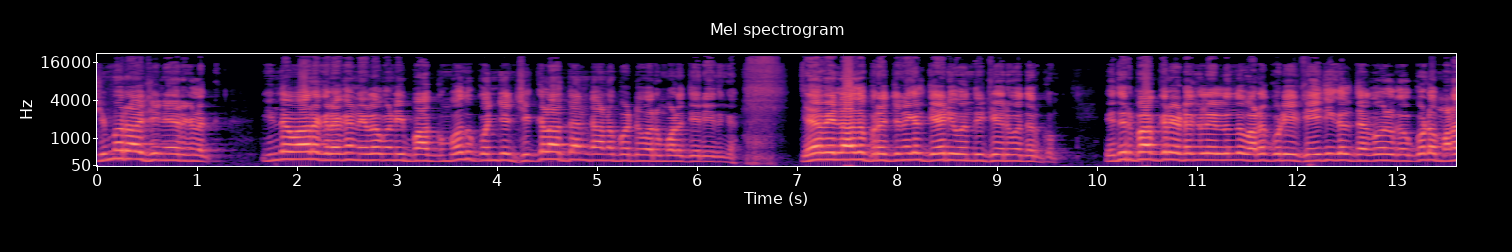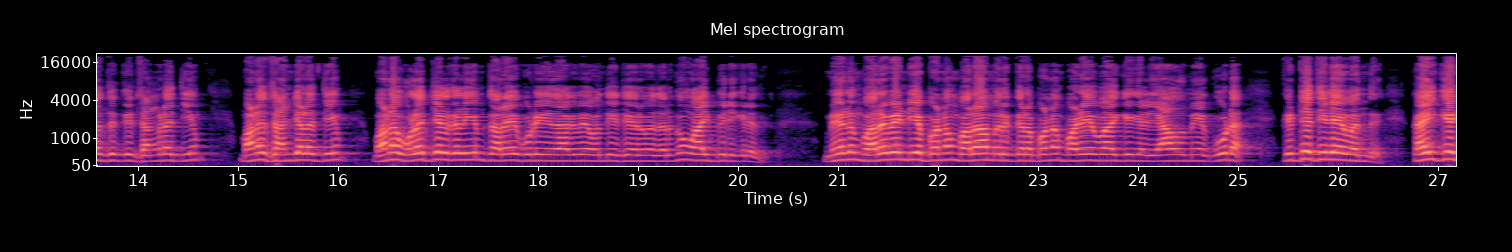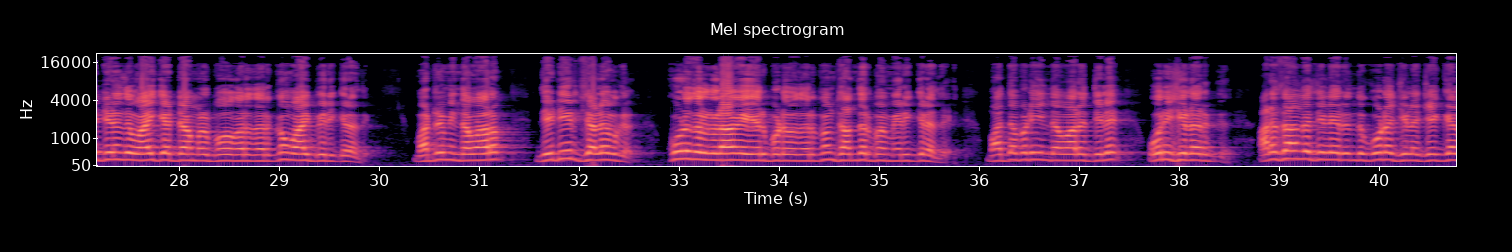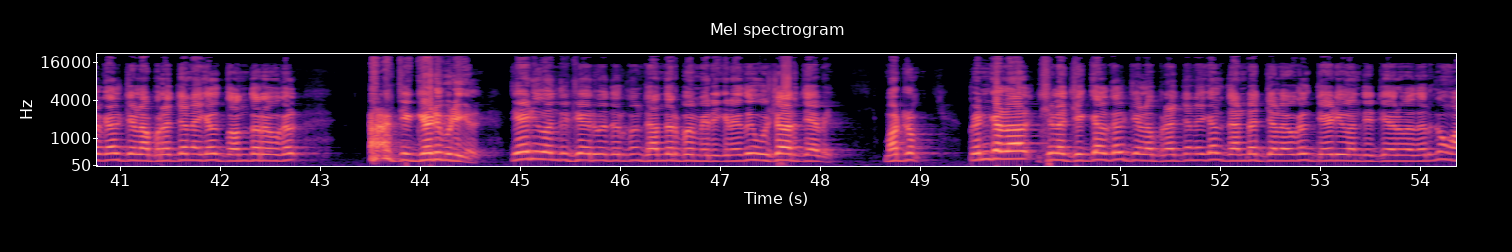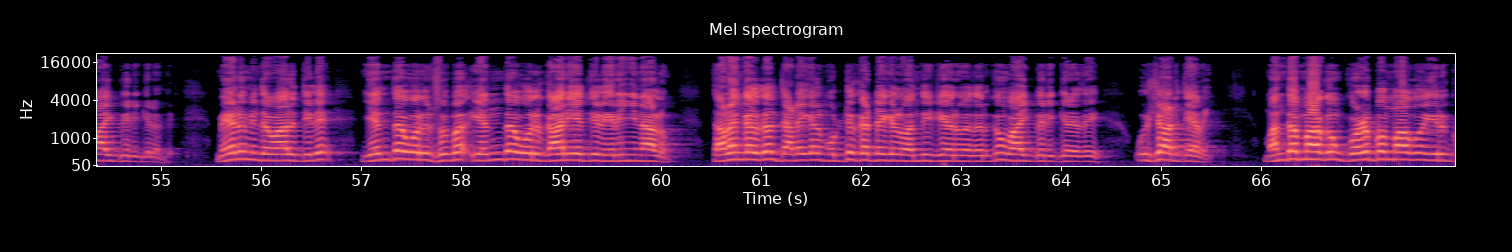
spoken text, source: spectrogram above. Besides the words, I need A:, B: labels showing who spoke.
A: சிம்மராசி நேர்களுக்கு இந்த வார கிரக நிலவணி பார்க்கும்போது கொஞ்சம் சிக்கலாகத்தான் காணப்பட்டு வரும் போல தெரியுதுங்க. தேவையில்லாத பிரச்சனைகள் தேடி வந்து சேருவதற்கும் எதிர்பார்க்குற இடங்களிலிருந்து வரக்கூடிய செய்திகள் தகவல்கள் கூட மனசுக்கு சங்கடத்தையும் மன சஞ்சலத்தையும் மன உளைச்சல்களையும் தரக்கூடியதாகவே வந்து சேருவதற்கும் வாய்ப்பு இருக்கிறது. மேலும் வரவேண்டிய பணம் வராமல் இருக்கிற பணம் பழைய வாக்கிகள் யாவுமே கூட கிட்டத்திலே வந்து கை கெட்டினது வாய் கேட்டாமல் போகிறதற்கும் வாய்ப்பு இருக்கிறது. மற்றும் இந்த வாரம் திடீர் செலவுகள் கூடுதல்களாக ஏற்படுவதற்கும் சந்தர்ப்பம் இருக்கிறது. மற்றபடி இந்த வாரத்தில் ஒரு சிலருக்கு அரசாங்கத்திலிருந்து கூட சில சிக்கல்கள் சில பிரச்சனைகள் தொந்தரவுகள் கெடுபிடிகள் தேடி வந்து சேருவதற்கும் சந்தர்ப்பம் இருக்கிறது. உஷார் தேவை. மற்றும் பெண்களால் சில சிக்கல்கள் சில பிரச்சனைகள் தண்ட செலவுகள் தேடி வந்து சேருவதற்கும் வாய்ப்பு இருக்கிறது. மேலும் இந்த வாரத்தில் எந்த ஒரு சுப எந்த ஒரு காரியத்தில் இறங்கினாலும் தடங்கல்கள் தடைகள் முட்டுக்கட்டைகள் வந்து சேருவதற்கும் வாய்ப்பு இருக்கிறது. உஷார் தேவை. மந்தமாகவும் குழப்பமாகவும் இருக்கும்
